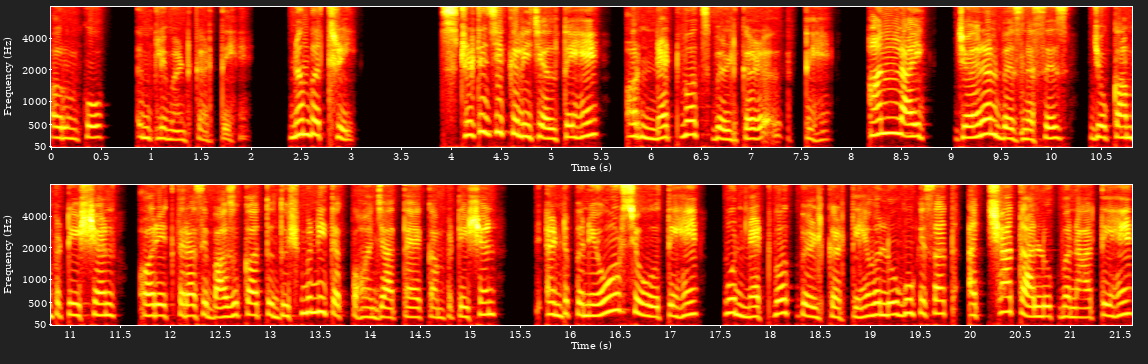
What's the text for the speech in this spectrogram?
और उनको इम्प्लीमेंट करते हैं। नंबर थ्री स्ट्रेटजिकली चलते हैं और नेटवर्क्स बिल्ड करते हैं। अनलाइक जनरल बिजनेसेस जो कंपटीशन और एक तरह से बाजुका तो दुश्मनी तक पहुँच जाता है कंपटीशन एंटरप्रेन्योर्स जो होते हैं, वो नेटवर्क बिल्ड करते हैं, वो लोगों के साथ अच्छा ताल्लुक बनाते हैं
